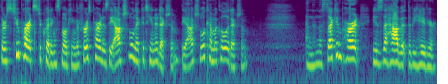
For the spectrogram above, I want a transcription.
there's two parts to quitting smoking. The first part is the actual nicotine addiction, the actual chemical addiction. And then the second part is the habit, the behavior.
